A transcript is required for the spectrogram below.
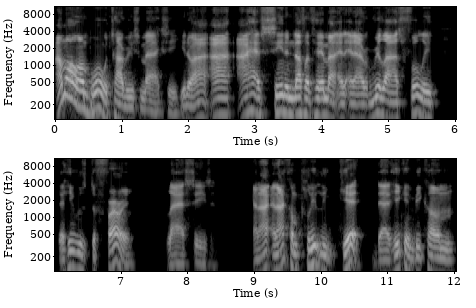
I'm all on board with Tyrese Maxey. You know, I I, I have seen enough of him, and, and I realized fully that he was deferring last season, and I and I completely get that he can become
